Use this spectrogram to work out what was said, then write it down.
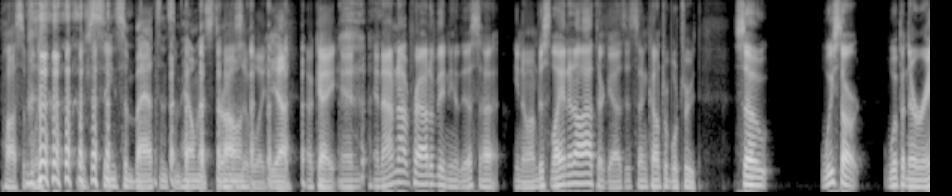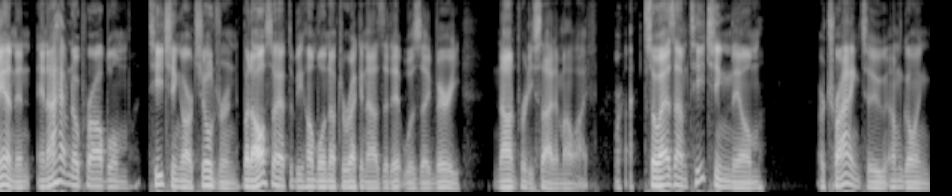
possibly I've seen some bats and some helmets thrown. Possibly. Yeah. okay and and i'm not proud of any of this i you know i'm just laying it all out there guys it's uncomfortable truth so we start whipping their end and and i have no problem teaching our children, but I also have to be humble enough to recognize that it was a very non pretty side in my life. Right. So as I'm teaching them or trying to, I'm going,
